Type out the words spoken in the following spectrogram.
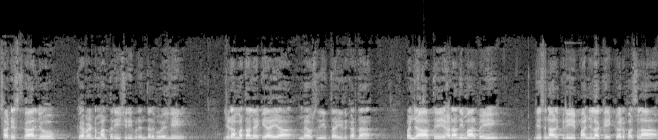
ਸਾਡੇ ਸਤਿਕਾਰਯੋਗ ਕੈਬਨਿਟ ਮੰਤਰੀ ਸ਼੍ਰੀ ਵਰਿੰਦਰ ਗੋਇਲ ਜੀ, ਜਿਹੜਾ ਮਤਾ ਲੈ ਕੇ ਆਏ ਆ, ਮੈਂ ਉਸ ਦੀ ਤਾਇਦ ਕਰਦਾ। ਪੰਜਾਬ ਤੇ ਹੜਾਂ ਦੀ ਮਾਰ ਪਈ, ਜਿਸ ਨਾਲ ਕਰੀਬ 5 ਲੱਖ ਏਕੜ ਫਸਲਾਂ,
